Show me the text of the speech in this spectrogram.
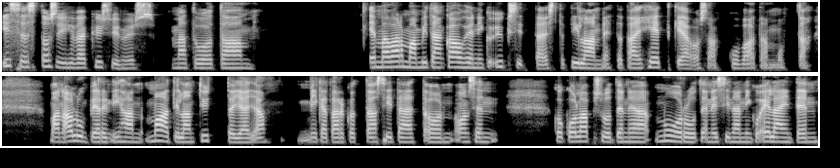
Itse asiassa tosi hyvä kysymys. Mä tuota, en mä varmaan mitään kauhean niin yksittäistä tilannetta tai hetkeä osaa kuvata, mutta mä oon alun perin ihan maatilan tyttöjä ja mikä tarkoittaa sitä, että on, on sen koko lapsuuten ja nuoruuteni siinä niin eläinten,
